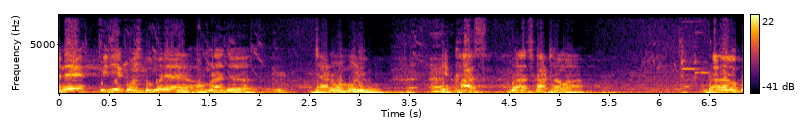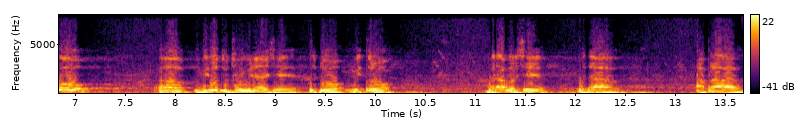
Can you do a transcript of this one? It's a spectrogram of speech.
અને બીજી એક વસ્તુ મને હમણાં જ જાણવા મળ્યું કે ખાસ બનાસકાંઠામાં ઘણા લોકો વિરોધ ઉઠાવી રહ્યા છે. તો જો મિત્રો, બરાબર છે, બધા આપણા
